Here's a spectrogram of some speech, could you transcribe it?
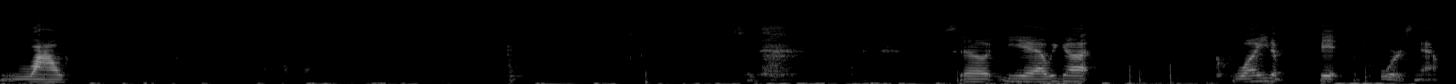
Wow. so yeah, we got quite a bit of ores now.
